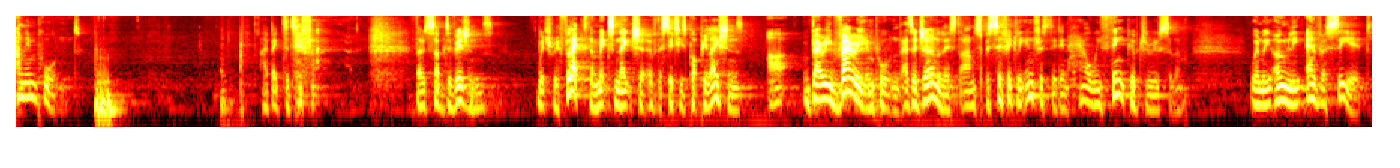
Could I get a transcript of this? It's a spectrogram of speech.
unimportant. Beg to differ. Those subdivisions, which reflect the mixed nature of the city's populations, are very, very important. As a journalist, I'm specifically interested in how we think of Jerusalem when we only ever see it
